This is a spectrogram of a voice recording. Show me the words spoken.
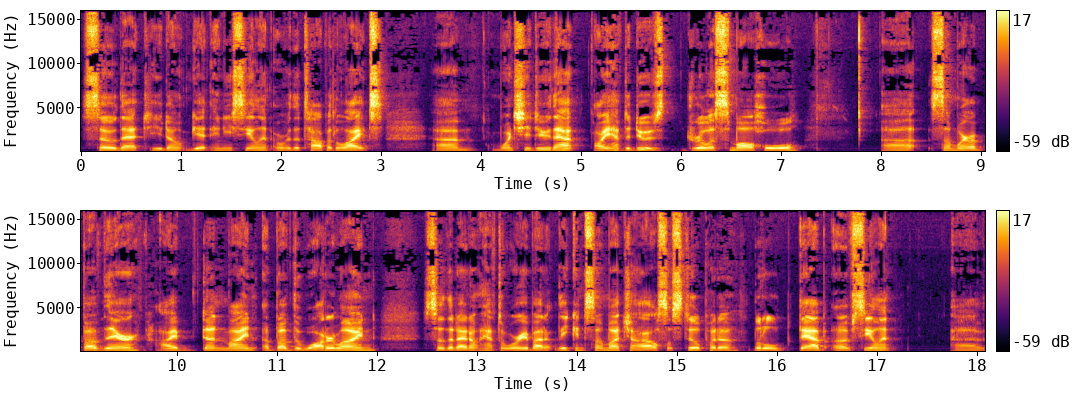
so that you don't get any sealant over the top of the lights. Um, once you do that, all you have to do is drill a small hole uh, somewhere above there. I've done mine above the water line so that I don't have to worry about it leaking so much. I also still put a little dab of sealant uh,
